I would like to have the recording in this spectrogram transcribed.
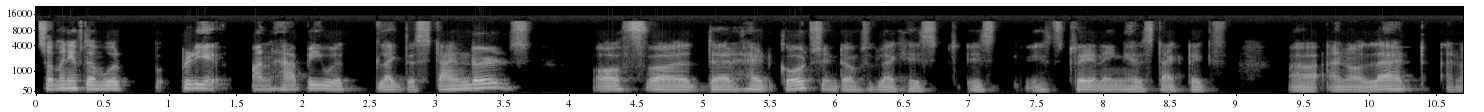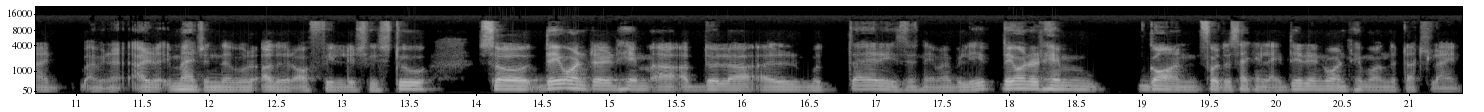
So many of them were p- pretty unhappy with like the standards of uh, their head coach in terms of like his his his training, his tactics, uh, and all that. And I I mean I, I imagine there were other off field issues too. So they wanted him uh, Abdullah Al Mutairi is his name, I believe. They wanted him gone for the second leg. They didn't want him on the touchline.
